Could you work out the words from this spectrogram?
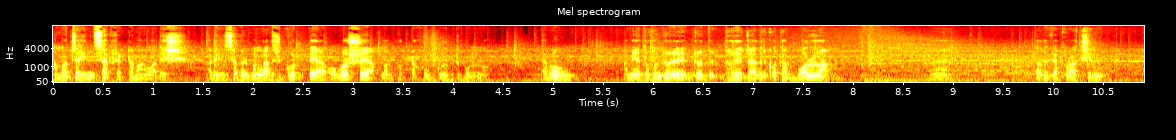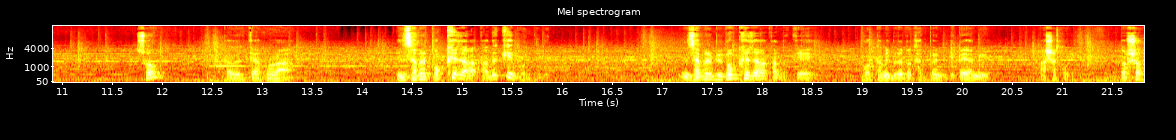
আমরা চাই ইনসাফের একটা বাংলাদেশ। আর ইনসাফের বাংলাদেশ গড়তে অবশ্যই আপনার ভোটটা খুব গুরুত্বপূর্ণ। এবং আমি এতক্ষণ ধরে ধরে যাদের কথা বললাম হ্যাঁ তাদেরকে আপনারা চিনুন। সো তাদেরকে আপনারা, ইনসাফের পক্ষে যারা, তাদেরকেই ভোট দিবেন। ইনসাফের বিপক্ষে যারা, তাদেরকে ভোটদানে বিরত থাকবেন, এটাই আমি আশা করি। দর্শক,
